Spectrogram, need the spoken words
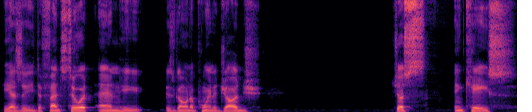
he has a defense to it and he is going to appoint a judge just in case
